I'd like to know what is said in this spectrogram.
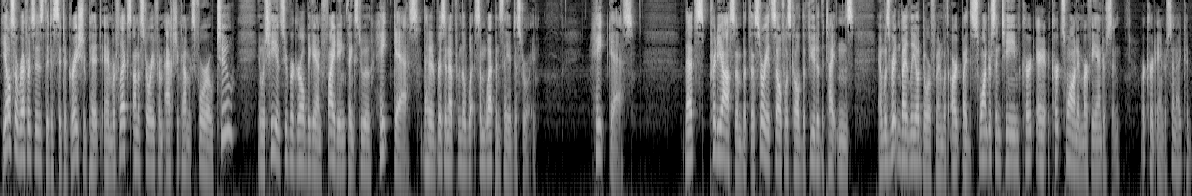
He also references the disintegration pit and reflects on a story from Action Comics 402 in which he and Supergirl began fighting thanks to a hate gas that had risen up from the we- some weapons they had destroyed. Hate gas. That's pretty awesome, but the story itself was called The Feud of the Titans and was written by Leo Dorfman with art by the Swanderson team, Curt, uh, Curt Swan and Murphy Anderson. Or Kurt Anderson, I could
